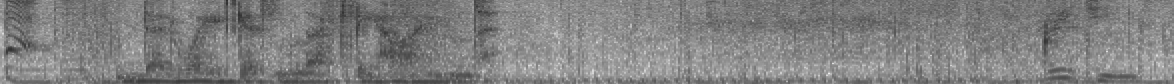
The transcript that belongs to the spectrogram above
catch. Dead weight gets left behind. Greetings.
